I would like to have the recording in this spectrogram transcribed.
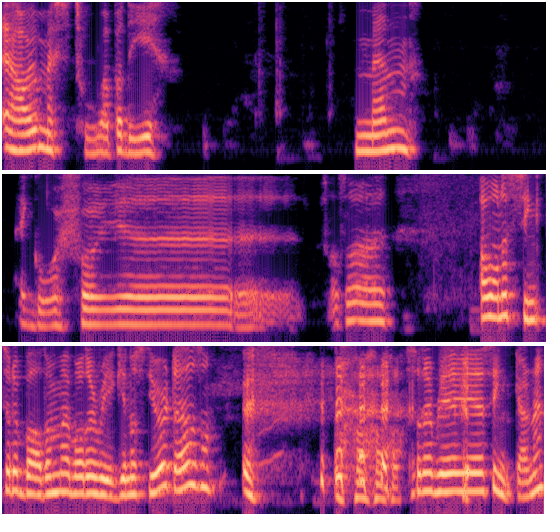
jeg har jo mest troa på de, men jeg går for uh, Altså I wanna sink to the bottom med både Regan og Stewart, det, altså. Så det blir eh, sinkerne.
